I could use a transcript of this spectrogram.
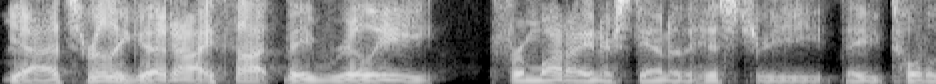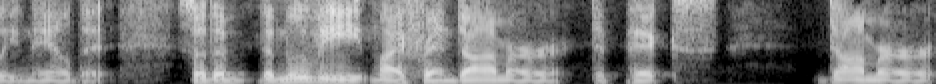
Yeah, it's really good. I thought they really, from what I understand of the history, they totally nailed it. So the the movie My Friend Dahmer depicts Dahmer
